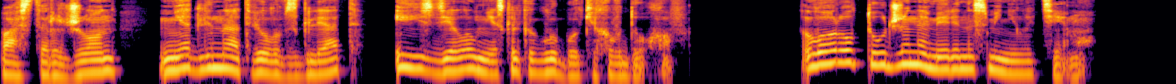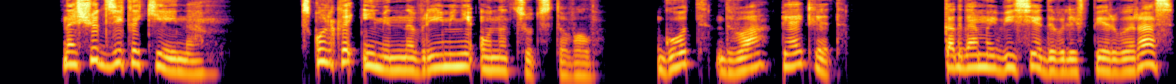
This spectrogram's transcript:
Пастор Джон медленно отвел взгляд и сделал несколько глубоких вдохов. Лорел тут же намеренно сменила тему. «Насчёт Зика Кейна. Сколько именно времени он отсутствовал? Год, два, пять лет? Когда мы беседовали в первый раз,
